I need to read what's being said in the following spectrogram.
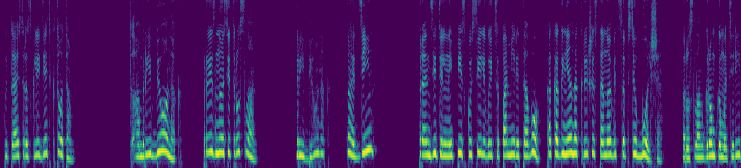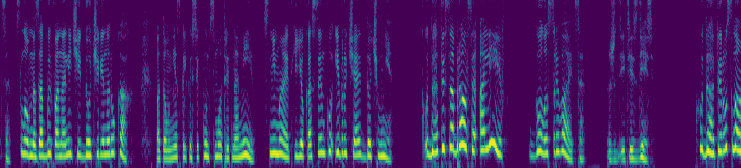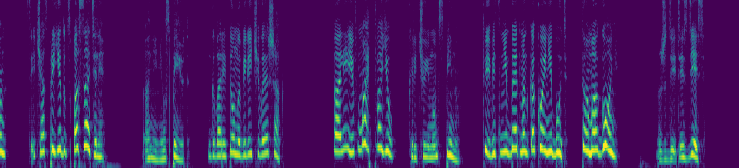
Пытаюсь разглядеть, кто там. «Там ребенок!» – произносит Руслан. «Ребенок? Один?» Пронзительный писк усиливается по мере того, как огня на крыше становится все больше. Руслан громко матерится, словно забыв о наличии дочери на руках. Потом несколько секунд смотрит на Мию, снимает ее косынку и вручает дочь мне. «Куда ты собрался, Алиев?» Голос срывается. «Ждите здесь». «Куда ты, Руслан? Сейчас приедут спасатели». «Они не успеют», — говорит он, увеличивая шаг. «Алиев, мать твою!» Кричу ему в спину. «Ты ведь не Бэтмен какой-нибудь! Там огонь!» «Ждите здесь!»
